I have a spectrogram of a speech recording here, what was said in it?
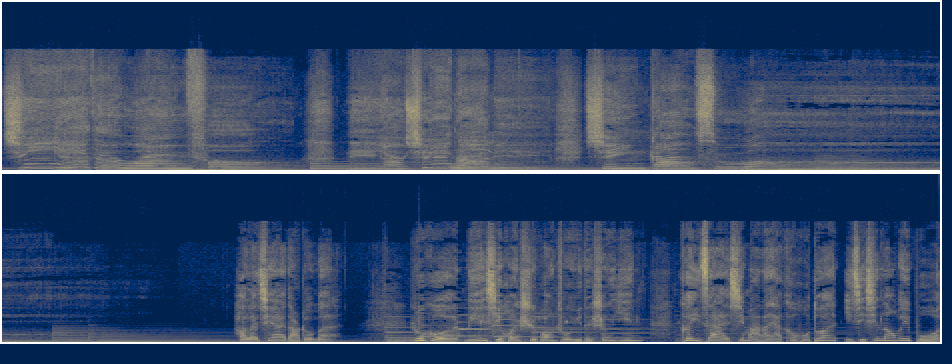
今夜的晚风，你要去哪里？请告诉我。好了，亲爱的耳朵们。如果你也喜欢时光煮雨的声音，可以在喜马拉雅客户端以及新浪微博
